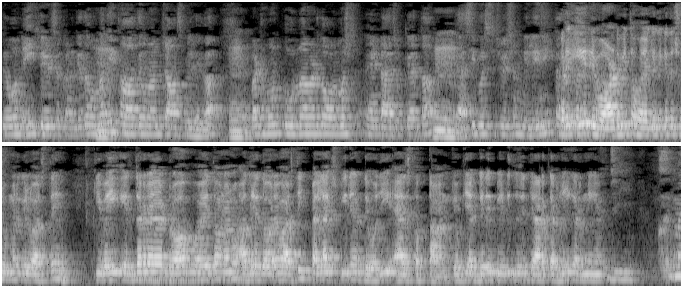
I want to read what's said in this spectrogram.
ਤੇ ਉਹ ਨਹੀਂ ਖੇਡ ਸਕਣਗੇ ਤਾਂ ਉਹਨਾਂ ਦੀ ਥਾਂ ਤੇ ਉਹਨਾਂ ਨੂੰ ਚਾਂਸ ਮਿਲੇਗਾ। ਬਟ ਹੁਣ ਟੂਰਨਾਮੈਂਟ ਦਾ ਆਲਮੋਸਟ ਐਂਡ ਆ ਚੁੱਕਿਆ ਹੈ ਤਾਂ ਹੂੰ। ਐਸੀ ਕੋਈ ਸਿਚੁਏਸ਼ਨ ਮਿਲੀ ਨਹੀਂ ਤਾਂ ਪਰ ਇਹ ਰਿਵਾਰਡ ਵੀ ਤਾਂ ਹੋਇਆ ਕਿਤੇ ਸ਼ੁਭਮਨ ਗਿੱਲ ਵਾਸਤੇ ਕਿ ਬਈ ਇੱਧਰ ਡ੍ਰੌਪ ਹੋਏ ਤਾਂ ਉਹਨਾਂ ਨੂੰ ਅਗਲੇ ਦੌਰੇ ਵਾਸਤੇ ਇੱਕ ਪਹਿਲਾ ਐਕਸਪੀਰੀਅੰਸ ਦਿਓ ਜੀ ਐਜ਼ ਕਪਤਾਨ ਕਿਉਂਕਿ ਅੱਗੇ ਦੀ ਪੀੜ੍ਹੀ ਤੁਸੀਂ ਤਿਆਰ ਕਰਨੀ ਹੀ ਕਰਨੀ ਹੈ ਜੀ ਮੈਂ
